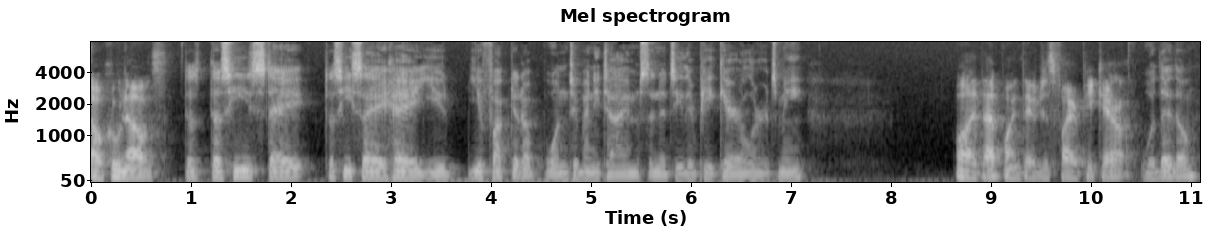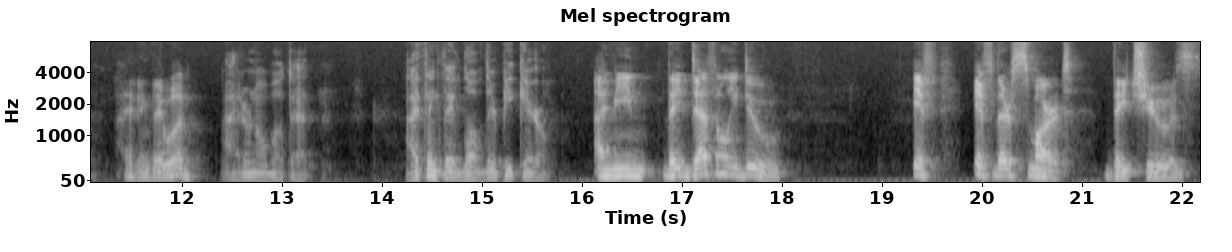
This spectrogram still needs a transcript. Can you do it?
Oh, who knows? Does does he stay? Does he say, "Hey, you you fucked it up one too many times, and it's either Pete Carroll or it's me"? Well, at that point, they would just fire Pete Carroll. Would they though? I think they would. I don't know about that. I think they love their Pete Carroll. I mean, they definitely do. If if they're smart, they choose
